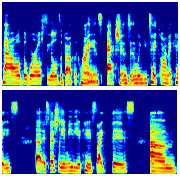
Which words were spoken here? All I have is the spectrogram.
how the world feels about the client's actions. And when you take on a case, uh, especially a media case like this, um,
